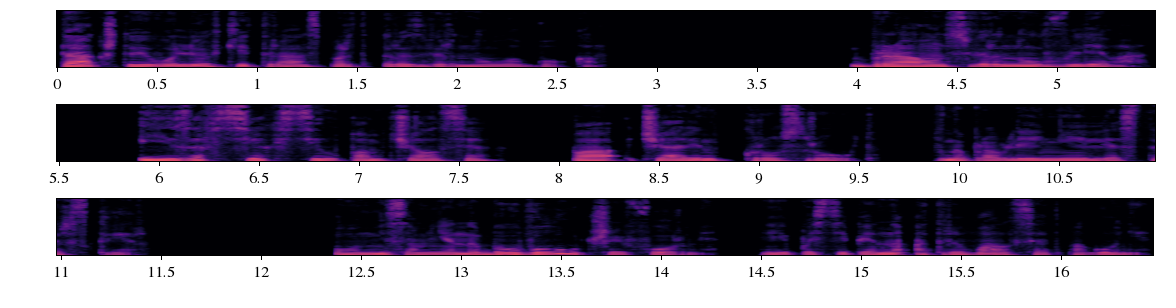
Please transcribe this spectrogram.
так что его легкий транспорт развернуло боком. Браун свернул влево и изо всех сил помчался по Чаринг-Кросс-Роуд, в направлении Лестер-сквер. Он, несомненно, был в лучшей форме и постепенно отрывался от погони,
